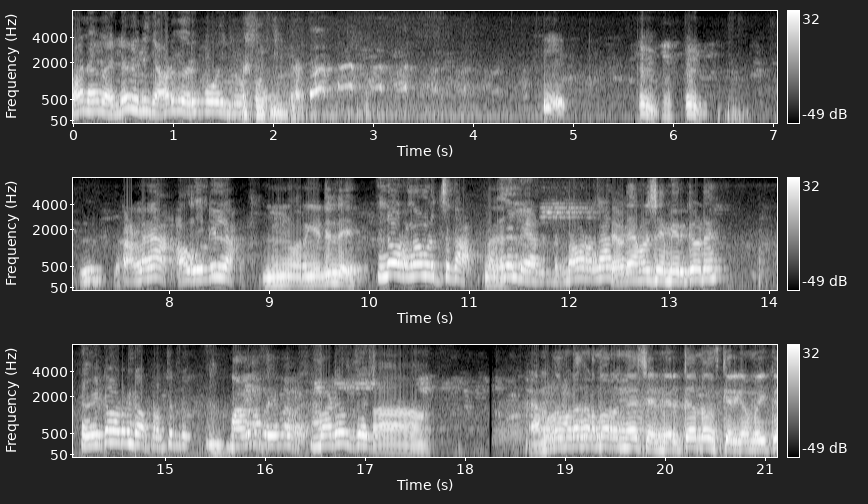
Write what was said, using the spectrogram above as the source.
നല്ല വലിയ ഞാട് കയറി പോയിരുന്നു കള്ളനാ ഉറങ്ങിയിട്ടില്ല? ഇന്ന് ഉറങ്ങാൻ വിളിച്ചതാ. ഉറങ്ങാൻ എവിടെ? നമ്മുടെ ഷമീർക്ക് എവിടെ? ഞങ്ങൾക്ക് അവിടെ ഉണ്ട് അപ്പുറത്തുണ്ട്. മട ആ. നമ്മളിവിടെ കിടന്നുറങ്ങുക. ഷമീർക്ക് നിസ്കരിക്കാൻ പോയിക്ക?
